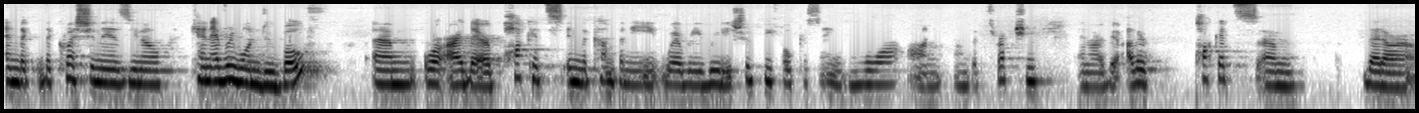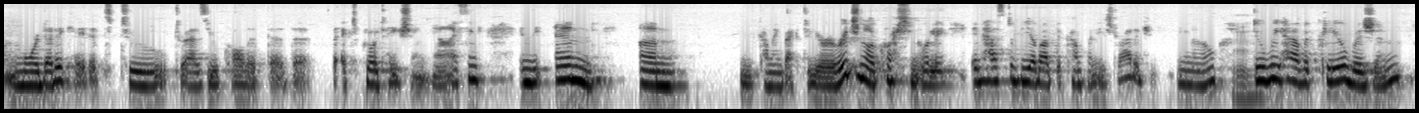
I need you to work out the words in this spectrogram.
and the, the question is, you know, can everyone do both? Um, or are there pockets in the company where we really should be focusing more on, on the disruption? And are there other pockets um, that are more dedicated to, to as you call it, the, the, the exploitation? Yeah, I think in the end, um, coming back to your original question, really, it has to be about the company strategy. You know, mm-hmm. do we have a clear vision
